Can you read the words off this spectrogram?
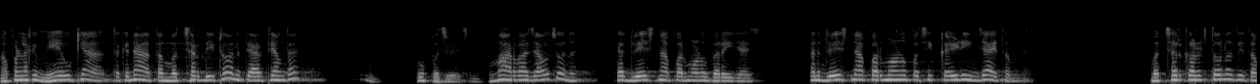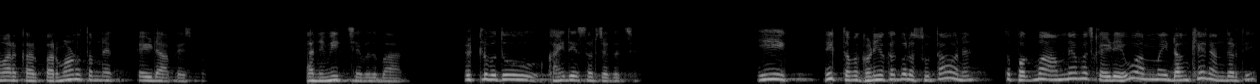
આપણને લાગે મેં એવું ક્યાં? તો કે ના, તમે મચ્છર દીઠો ને ત્યારથી આમ થાય બહુ ભજવે છે. મારવા જાઓ છો ને, ત્યારે દ્વેષના પરમાણુ ભરાઈ જાય છે. અને દ્વેષના પરમાણુ પછી કઈડીને જાય તમને. મચ્છર કરડતો નથી, તમારા પરમાણુ તમને કઈડ આપે છે. આ નિમિત્ત છે બધું બહાર. એટલું બધું કાયદેસર જગત છે. એક એક તમે ઘણી વખત બોલો સુતા હો ને, તો પગમાં આમને આમ જ કઈડે. એવું આમ ડંખે ને અંદરથી.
